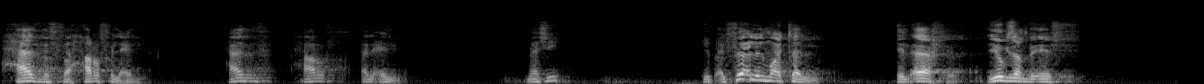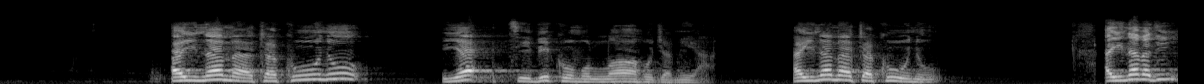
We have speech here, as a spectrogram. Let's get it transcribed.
حذف حرف العلة حذف حرف العلة ماشي؟ يبقى الفعل المعتل الآخر يجزم بإيش؟ أينما تكونوا يأتي بكم الله جميعا. أينما تكونوا أينما دي؟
